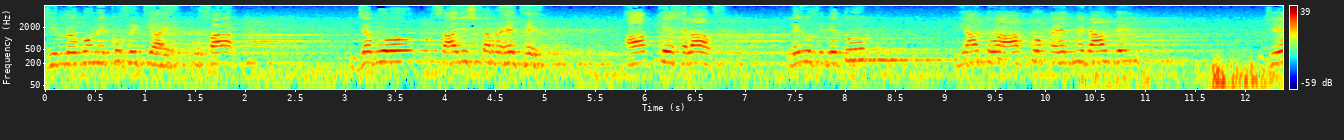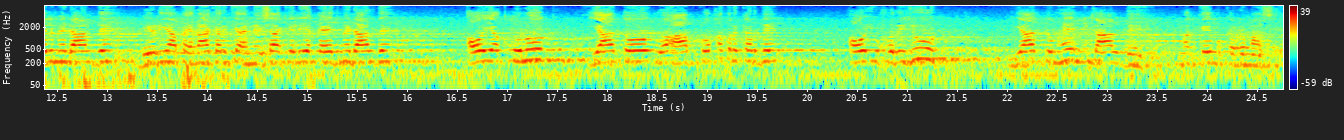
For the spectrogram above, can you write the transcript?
جن لوگوں نے کفر کیا ہے، کفار جب وہ سازش کر رہے تھے آپ کے خلاف لیکن اس بیتوب یا تو آپ کو قید میں ڈال دیں، جیل میں ڈال دیں، بیڑیاں پہنا کر کے ہمیشہ کے لیے قید میں ڈال دیں، او یکتلوک یا تو وہ آپ کو قتل کر دیں، او یخرجوک یا تمہیں نکال دیں مکہ مکرمہ سے۔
